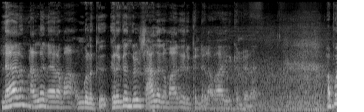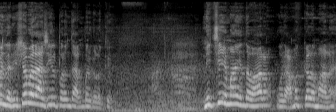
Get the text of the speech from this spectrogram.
நேரம் நல்ல நேரமாக உங்களுக்கு கிரகங்கள் சாதகமாக இருக்கின்றனவா? இருக்கின்றன. அப்போ இந்த ரிஷப ராசியில் பிறந்த அன்பர்களுக்கு நிச்சயமாக இந்த வாரம் ஒரு அமக்கலமான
